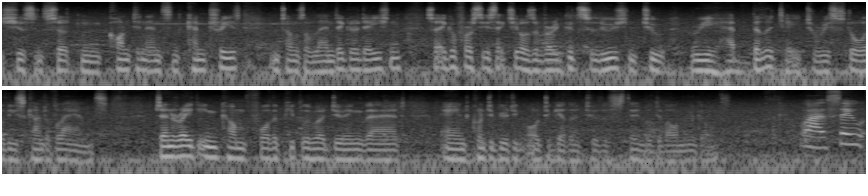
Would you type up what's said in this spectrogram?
issues in certain continents and countries in terms of land degradation so agroforestry is actually also a very good solution to rehabilitate, to restore these kind of lands, generate income for the people who are doing that and contributing altogether to the sustainable development goals. Wow, so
